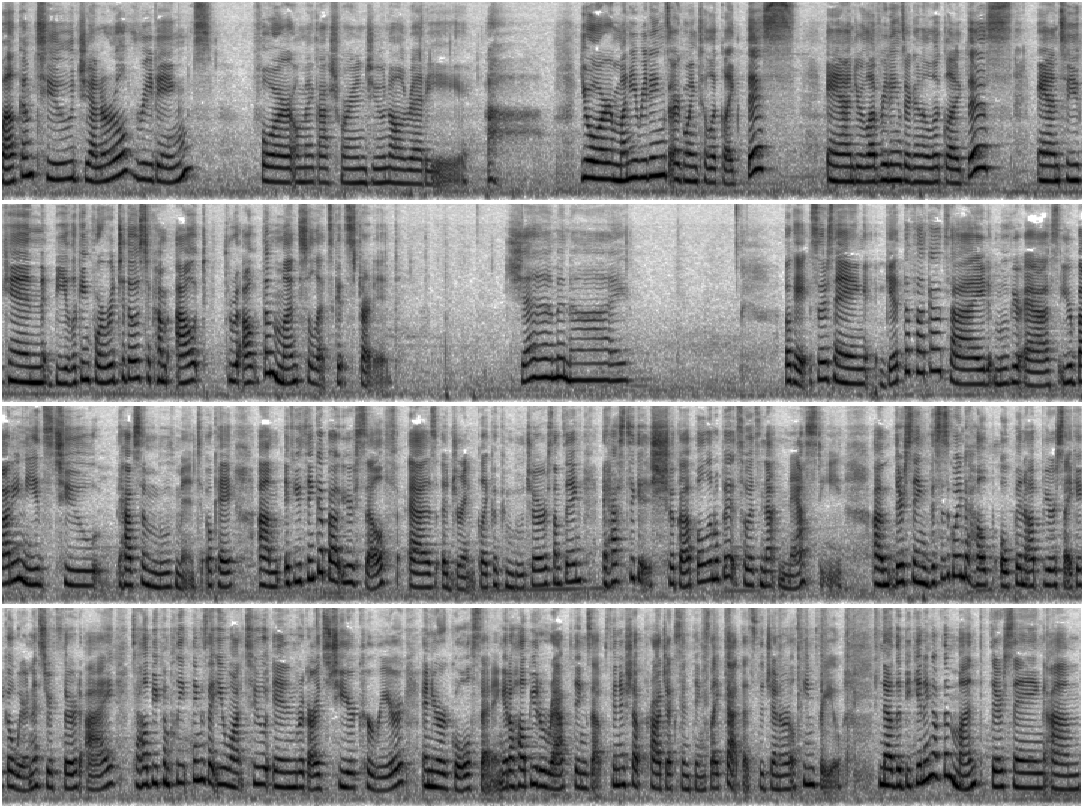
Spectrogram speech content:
Welcome to general readings for, oh my gosh, we're in June already. Your money readings are going to look like this, and your love readings are going to look like this. And so you can be looking forward to those to come out throughout the month. So let's get started. Gemini. Okay, so they're saying get the fuck outside, move your ass. Your body needs to have some movement, okay? Um, if you think about yourself as a drink, like a kombucha or something, it has to get shook up a little bit so it's not nasty. Um, they're saying this is going to help open up your psychic awareness, your third eye, to help you complete things that you want to in regards to your career and your goal setting. It'll help you to wrap things up, finish up projects and things like that. That's the general theme for you. Now, the beginning of the month, they're saying um,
